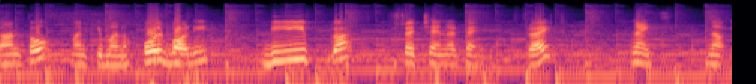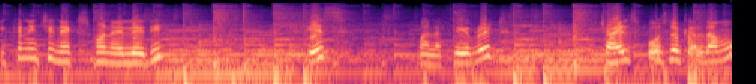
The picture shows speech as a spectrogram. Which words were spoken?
దాంతో మనకి మన హోల్ బాడీ డీప్గా స్ట్రెచ్ అయినట్టు అయింది రైట్ నైస్ నా ఇక్కడ నుంచి నెక్స్ట్ మనం వెళ్ళేది ఇస్ మన ఫేవరెట్ చైల్డ్స్ పోస్ట్లోకి వెళ్దాము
